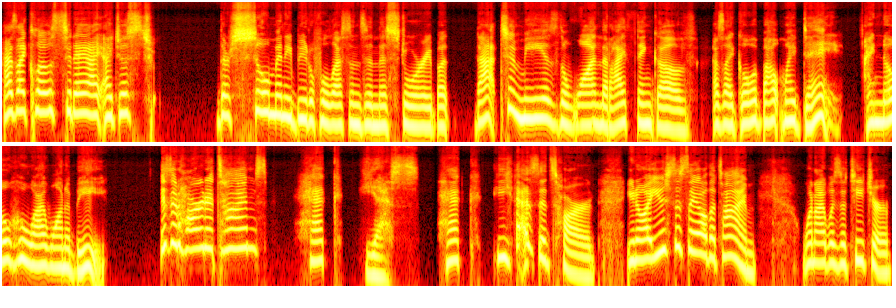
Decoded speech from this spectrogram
as I close today, I, I just, there's so many beautiful lessons in this story, but that to me is the one that I think of as I go about my day. I know who I want to be. Is it hard at times? Heck yes. Heck yes, it's hard. You know, I used to say all the time when I was a teacher,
